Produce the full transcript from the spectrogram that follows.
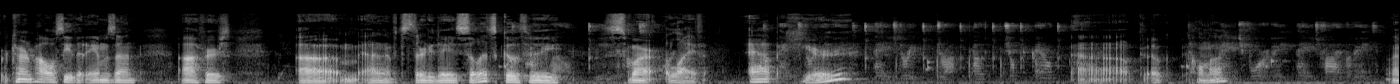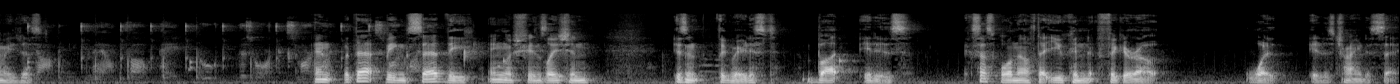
return policy that Amazon offers. Um, I don't know if it's 30 days. So let's go through the Smart Life app here. Uh, okay, hold on. Let me just. And with that being said, the English translation isn't the greatest, but it is accessible enough that you can figure out what it is trying to say.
